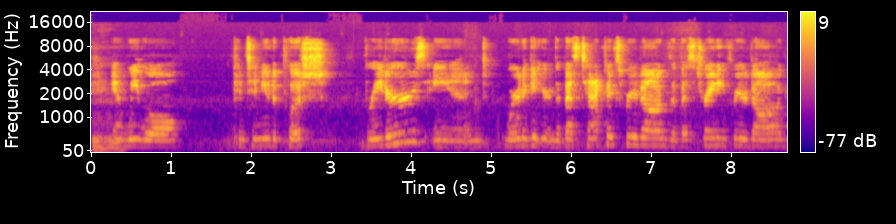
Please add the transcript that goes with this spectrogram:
mm-hmm. and we will continue to push breeders and where to get your the best tactics for your dog, the best training for your dog.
